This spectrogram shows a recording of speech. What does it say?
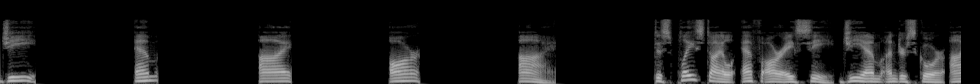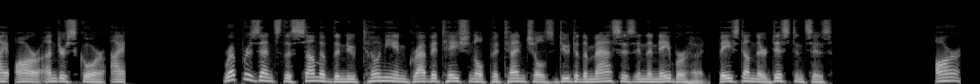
G m i r i. Display style frac gm underscore i r underscore i. Represents the sum of the Newtonian gravitational potentials due to the masses in the neighborhood, based on their distances. R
